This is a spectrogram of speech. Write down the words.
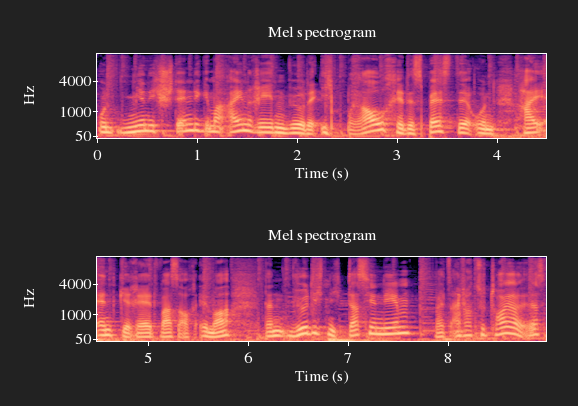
und mir nicht ständig immer einreden würde, ich brauche das Beste und High-End-Gerät, was auch immer, dann würde ich nicht das hier nehmen, weil es einfach zu teuer ist,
